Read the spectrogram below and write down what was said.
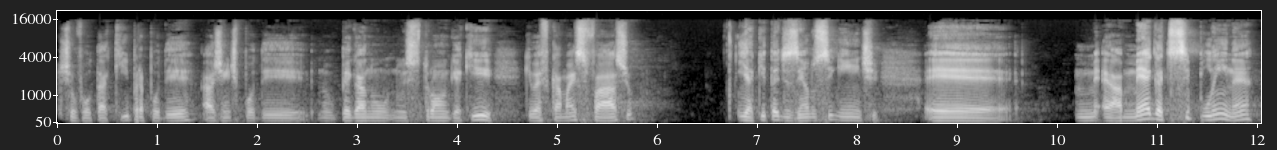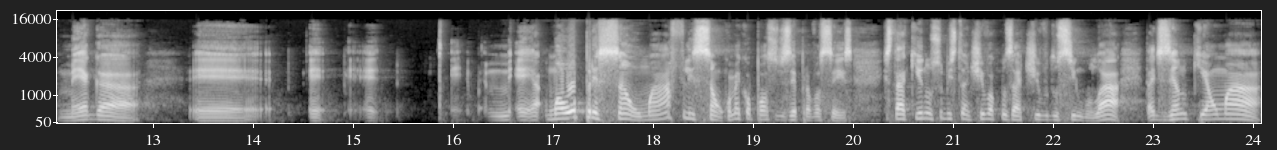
deixa eu voltar aqui para poder a gente poder no, pegar no, no strong aqui, que vai ficar mais fácil. E aqui está dizendo o seguinte: é, a mega disciplina, né? Mega é, é uma opressão, uma aflição. Como é que eu posso dizer para vocês? Está aqui no substantivo acusativo do singular, está dizendo que é uma.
